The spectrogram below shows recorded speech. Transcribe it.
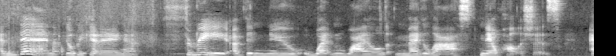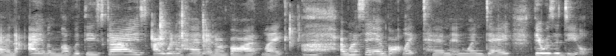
and then you'll be getting three of the new Wet n Wild Mega Last nail polishes and I am in love with these guys. I went ahead and I bought like, uh, I want to say I bought like 10 in one day. There was a deal.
